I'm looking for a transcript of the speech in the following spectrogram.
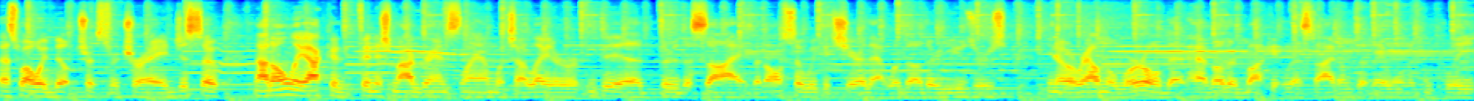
that's why we built Trips for Trade, just so not only I could finish my Grand Slam, which I later did through the site, but also we could share that with other users you know, around the world that have other bucket list items that they want to complete.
